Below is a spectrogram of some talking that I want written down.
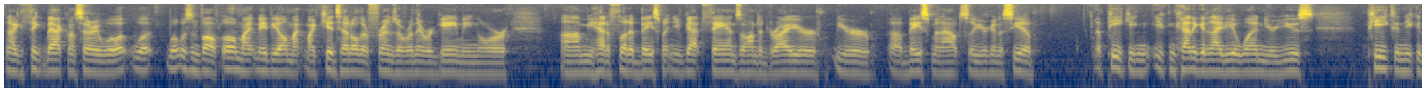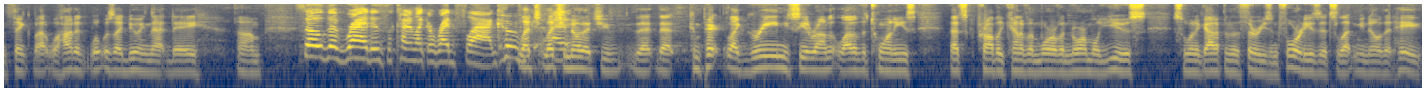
and I can think back on Saturday, well, what, what, what was involved? Oh, my, maybe all my, my kids had all their friends over and they were gaming, or um, you had a flooded basement and you've got fans on to dry your, your uh, basement out, so you're going to see a, a peaking. You can kind of get an idea when your use peaked, and you can think about, well, how did what was I doing that day? Um, so the red is kind of like a red flag. let, let you know that you that that compare like green you see around a lot of the 20s. That's probably kind of a more of a normal use. So when it got up in the 30s and 40s, it's letting me know that hey,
